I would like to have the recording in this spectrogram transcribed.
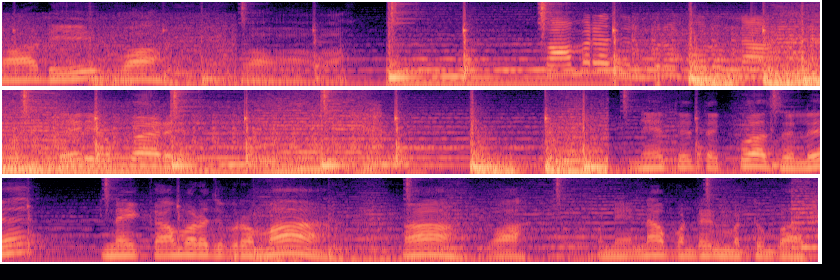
வாடி வா வா வா வா. காமராஜர்புரம் போகணும்னா. சரி உட்காரு. நேற்று தெக்குவாசல் இன்னைக்கு காமராஜபுரமா? ஆ வா. உன்னை என்ன பண்ணுறேன்னு மட்டும் பார்.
